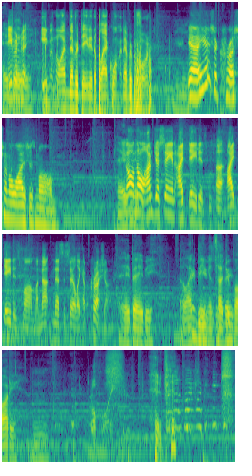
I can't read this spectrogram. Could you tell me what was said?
Hey, Even baby. even though I've never dated a black woman ever before. Mm. Yeah, he has a crush on Elijah's mom. Hey, No, no. I'm just saying I date his, uh, I date his mom. I'm not necessarily have a crush on her. Hey, baby. I like Maybe being inside your face. body. Oh boy. Mm.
